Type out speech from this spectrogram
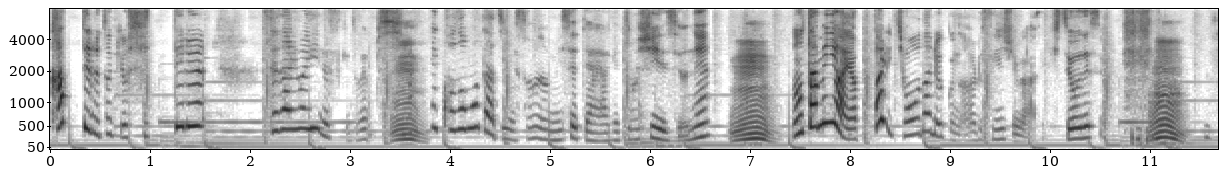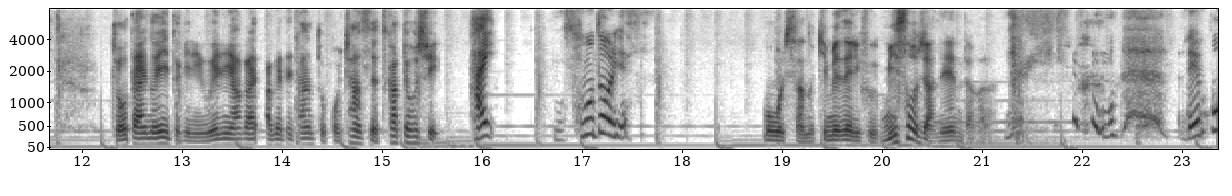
勝ってる時を知ってる世代はいいですけどやっぱ知らない子供たちにそういうのを見せてあげてほしいですよね。うんそのためにはやっぱり長打力のある選手が必要ですよ。うん。状態のいい時に上に上げてちゃんとこうチャンスで使ってほしい。はい。もうその通りです。桃地さんの決め台詞味噌じゃねえんだから。レポート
